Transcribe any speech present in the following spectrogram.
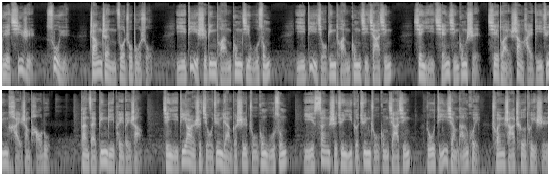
月七日，粟裕、张震作出部署，以第十兵团攻击吴淞，以第九兵团攻击嘉兴。先以前行攻势切断上海敌军海上逃路，但在兵力配备上，仅以第二十九军两个师主攻吴淞，以三十军一个军主攻嘉兴。如敌向南汇，川沙撤退时，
